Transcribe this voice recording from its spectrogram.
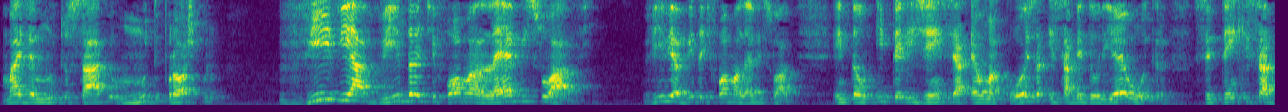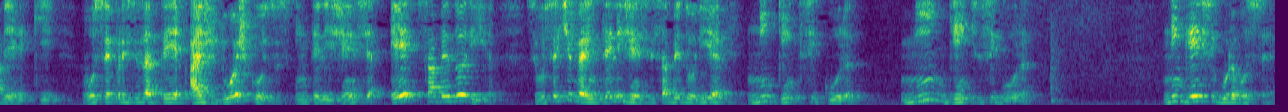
mas é muito sábio, muito próspero vive a vida de forma leve e suave. Vive a vida de forma leve e suave. Então, inteligência é uma coisa e sabedoria é outra. Você tem que saber que você precisa ter as duas coisas, inteligência e sabedoria. Se você tiver inteligência e sabedoria, ninguém te segura. Ninguém te segura. Ninguém segura você.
